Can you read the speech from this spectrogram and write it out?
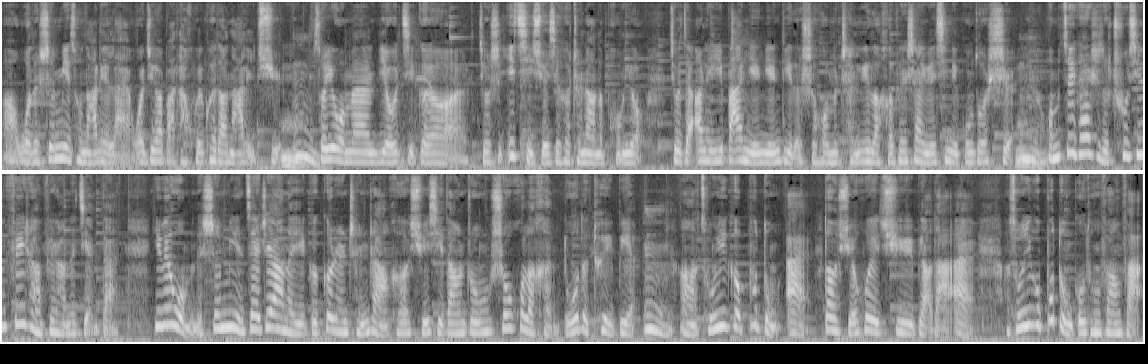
啊、我的生命从哪里来，我就要把它回馈到哪里去。嗯，所以我们有几个就是一起学习和成长的朋友，就在二零一八年年底的时候，我们成立了合肥善缘心理工作室。嗯，我们最开始的初心非常非常的简单，因为我们的生命在这样的一个个人成长和学习当中，收获了很多的蜕变。嗯啊，从一个不懂爱到学会去表达爱，啊从一个不懂沟通方法，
